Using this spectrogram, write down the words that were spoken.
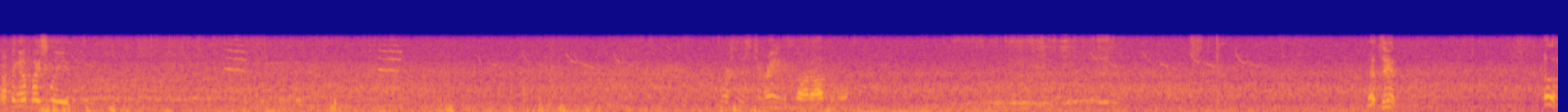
Nothing up my sleeve. rain is not optimal. That's it. Ugh.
